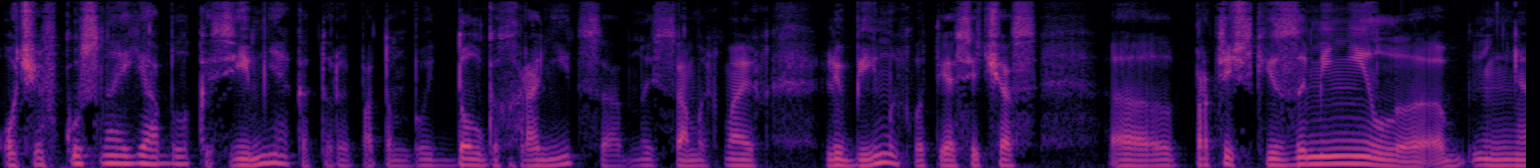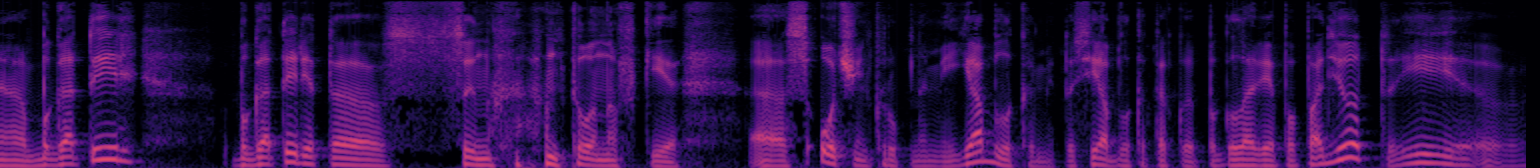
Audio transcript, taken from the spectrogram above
Очень вкусное яблоко, зимнее, которое потом будет долго храниться. Одно из самых моих любимых. Вот я сейчас э, практически заменил э, богатырь. Богатырь это сын Антоновки. Э, с очень крупными яблоками, то есть яблоко такое по голове попадет, и э,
